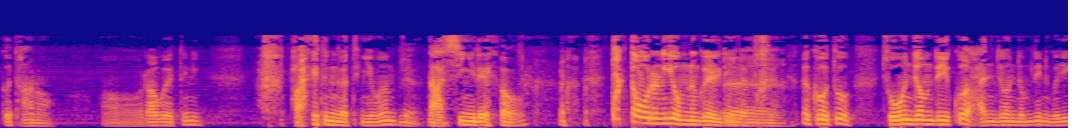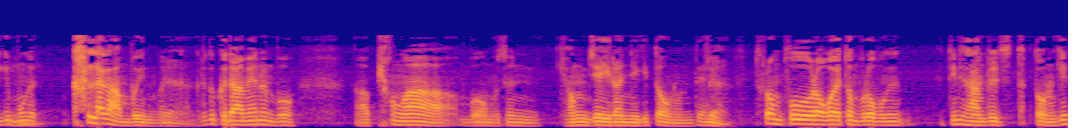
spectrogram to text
그 단어 어라고 했더니 바이든 같은 경우는 네. nothing이래요. 딱 떠오르는 게 없는 거예요. 그러니까 네. 그것도 좋은 점도 있고 안 좋은 점도 있는 거지. 이게 음. 뭔가 칼라가 안 보이는 거니까. 네. 그래도 그 다음에는 뭐 어, 평화 뭐 무슨 경제 이런 얘기 떠오르는데 네. 트럼프라고 했던 물어보더니 사람들 딱 떠오르는 게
